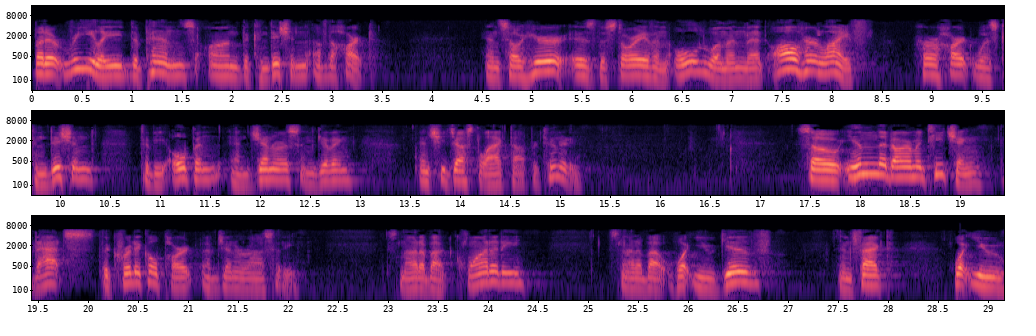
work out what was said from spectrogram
but it really depends on the condition of the heart. And so here is the story of an old woman that all her life her heart was conditioned to be open and generous and giving, and she just lacked opportunity. So in the Dharma teaching, that's the critical part of generosity. It's not about quantity. It's not about what you give. In fact, what you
